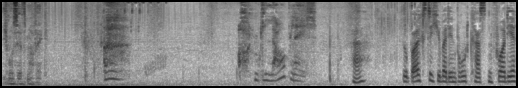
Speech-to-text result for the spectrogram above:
Ich muss jetzt mal weg. Unglaublich. Ha? Du beugst dich über den Brutkasten vor dir,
